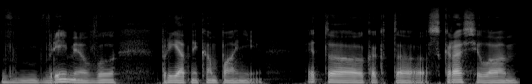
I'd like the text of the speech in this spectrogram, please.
время в приятной компании. Это как-то скрасило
